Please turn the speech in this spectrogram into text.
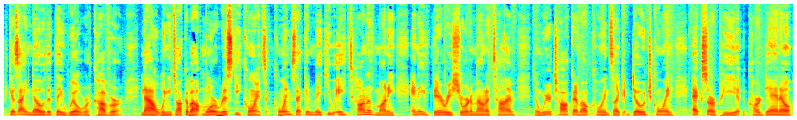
because I know that they will recover. Now, when you talk about more risky coins, coins that can make you a ton of money in a very short amount of time, then we're talking about coins like Dogecoin, XRP, Cardano,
